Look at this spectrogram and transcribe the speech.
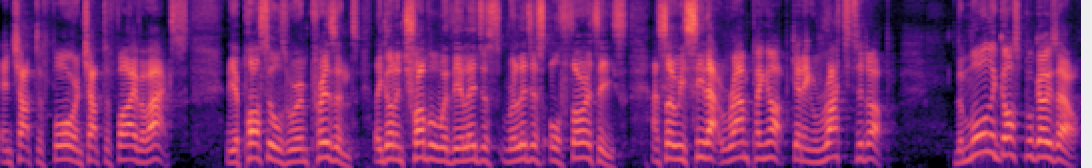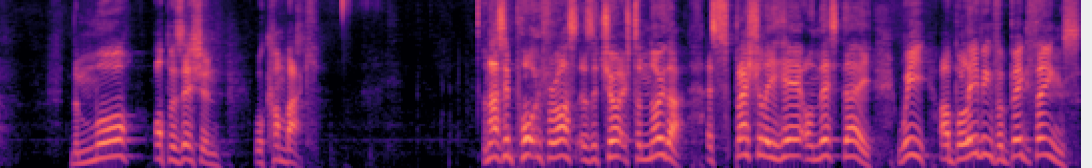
in chapter 4 and chapter 5 of Acts. The apostles were imprisoned. They got in trouble with the religious, religious authorities. And so we see that ramping up, getting ratcheted up. The more the gospel goes out, the more opposition will come back. And that's important for us as a church to know that, especially here on this day. We are believing for big things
